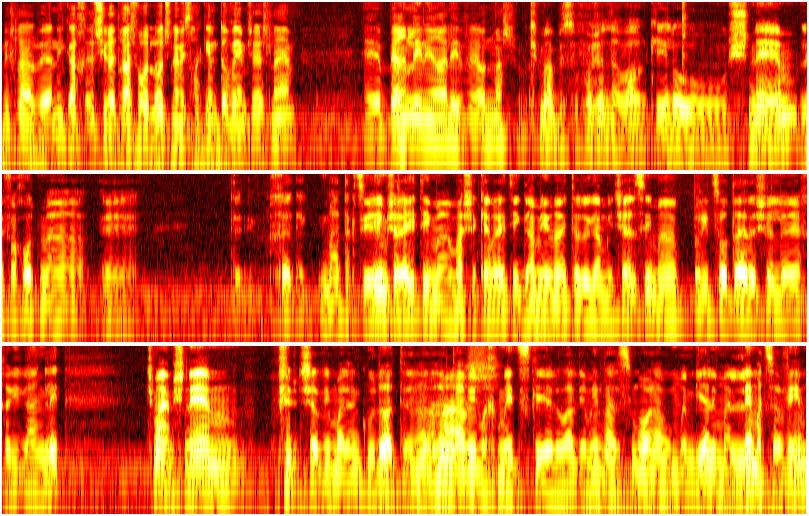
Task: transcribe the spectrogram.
בכלל, ואני אקח, אשאיר את רשפורד לעוד שני משחקים טובים שיש להם. אה, ברנלי נראה לי, ועוד משהו. תשמע, בסופו של דבר, כאילו, שניהם, לפחות מה... אה, מהתקצירים שראיתי, מה שכן ראיתי, גם מיונייטד וגם מצ'לסי, מהפריצות האלה של אה, חגיגה אנגלית, תשמע, הם שניהם שווים מלא נקודות, אני לא יודע. תמי מחמיץ כאילו על ימין ועל שמאל, הוא מגיע למלא מצבים,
